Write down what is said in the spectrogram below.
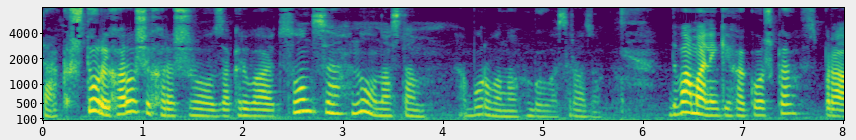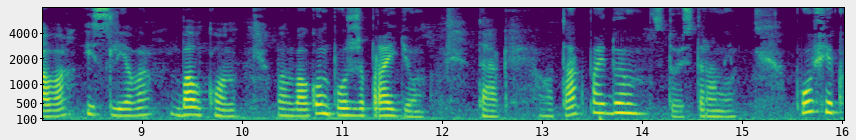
Так, шторы хорошие, хорошо закрывают солнце. Ну, у нас там оборвано было сразу. Два маленьких окошка справа и слева. Балкон. Балкон позже пройдем. Так, вот так пойдем с той стороны. Пофиг.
